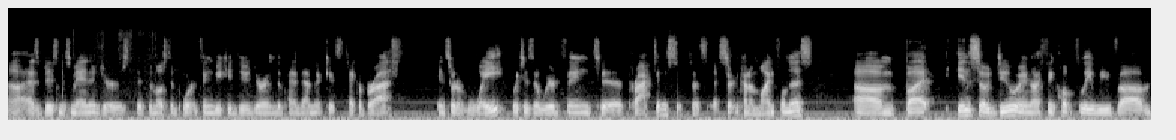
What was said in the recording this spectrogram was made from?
uh, as business managers, that the most important thing we could do during the pandemic is take a breath and sort of wait, which is a weird thing to practice. It's a, a certain kind of mindfulness um, but in so doing, I think hopefully we've um,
